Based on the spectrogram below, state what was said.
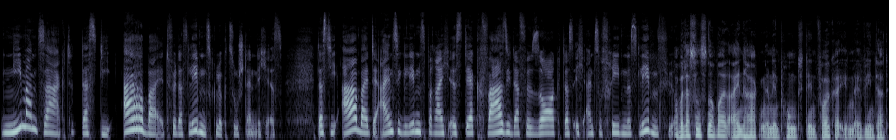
niemand sagt, dass die Arbeit für das Lebensglück zuständig ist. Dass die Arbeit der einzige Lebensbereich ist, der quasi dafür sorgt, dass ich ein zufriedenes Leben führe. Aber lass uns nochmal einhaken an den Punkt, den Volker eben erwähnt hat,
